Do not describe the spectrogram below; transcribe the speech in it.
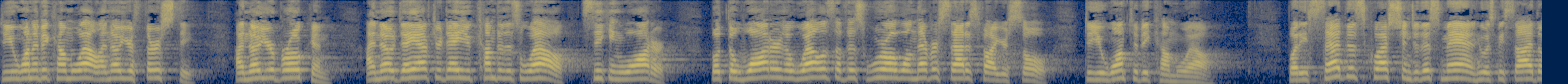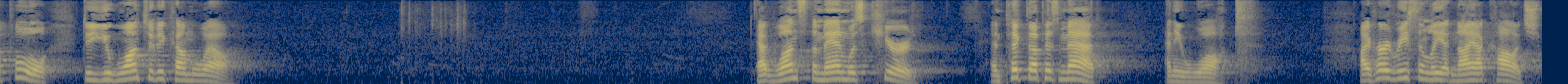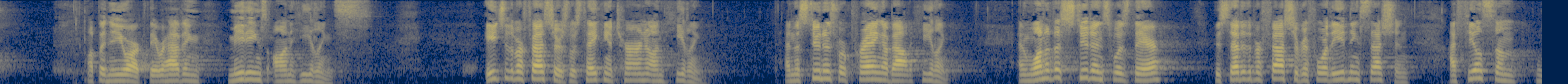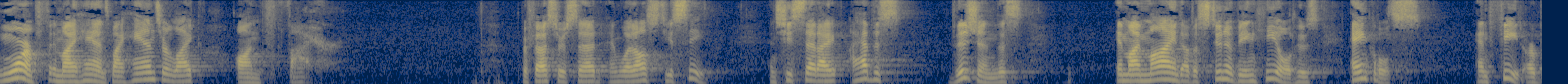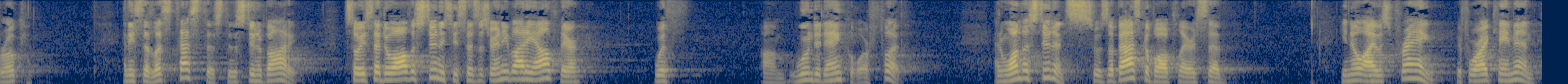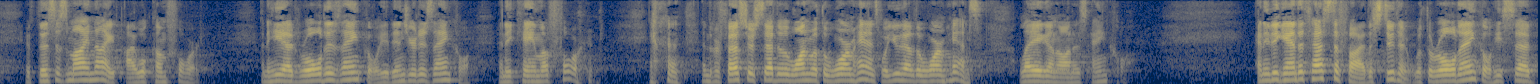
Do you want to become well? I know you're thirsty. I know you're broken. I know day after day you come to this well seeking water. But the water, the wells of this world will never satisfy your soul. Do you want to become well? But he said this question to this man who was beside the pool Do you want to become well? At once the man was cured and picked up his mat and he walked. I heard recently at Nyack College up in New York, they were having meetings on healings. Each of the professors was taking a turn on healing, and the students were praying about healing. And one of the students was there who said to the professor before the evening session, I feel some warmth in my hands. My hands are like on fire. The professor said, And what else do you see? And she said, I, I have this vision, this in my mind of a student being healed whose ankles and feet are broken. And he said, Let's test this to the student body. So he said to all the students, He says, Is there anybody out there with um, wounded ankle or foot? And one of the students, who was a basketball player, said, You know, I was praying before I came in. If this is my night, I will come forward. And he had rolled his ankle, he had injured his ankle, and he came up forward. and the professor said to the one with the warm hands, Well, you have the warm hands laying on his ankle. And he began to testify, the student with the rolled ankle. He said,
